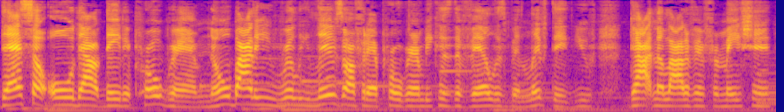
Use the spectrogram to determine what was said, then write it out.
That's an old, outdated program. Nobody really lives off of that program because the veil has been lifted. You've gotten a lot of information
